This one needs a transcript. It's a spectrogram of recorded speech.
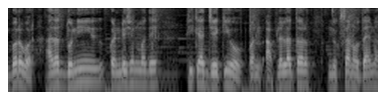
बरोबर. आता दोन्ही कंडिशनमध्ये ठीक आहे जे की हो पण आपल्याला तर नुकसान होत आहे ना.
